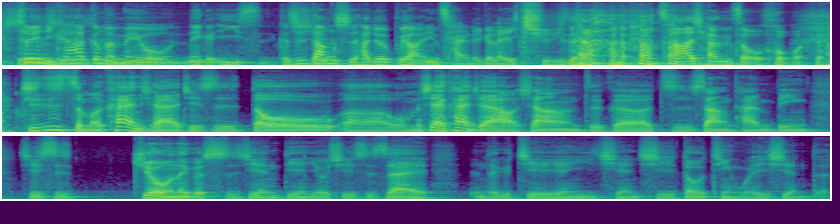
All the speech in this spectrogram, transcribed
所以你看他根本没有那个意思。可是当时他就不小心踩了一个雷区，这样 擦枪走火这样。其实怎么看起来，其实都呃，我们现在看起来好像这个纸上谈兵。其实就那个时间点，尤其是在那个解严以前，其实都挺危险的。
